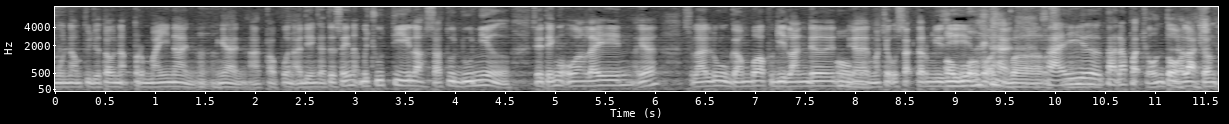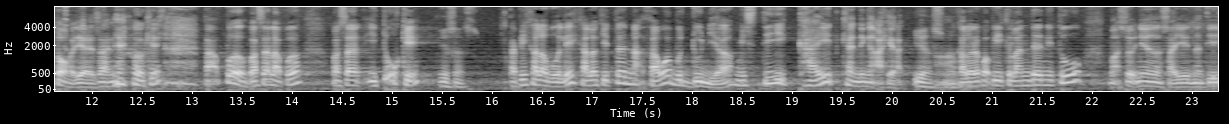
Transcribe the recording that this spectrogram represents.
umur 6 7 tahun nak permainan uh-huh. kan? Ataupun ada yang kata saya nak bercuti lah satu dunia. Saya tengok orang lain ya selalu gambar pergi London oh, ya macam Ustaz Tarmizi kan? saya tak dapat. Contohlah ya. contoh je sana okey? Tak apa. Pasal apa? Pasal itu okey. Yes yes tapi kalau boleh kalau kita nak thawab dunia mesti kaitkan dengan akhirat. Yes, ha, kalau dapat pergi ke London itu maksudnya saya nanti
